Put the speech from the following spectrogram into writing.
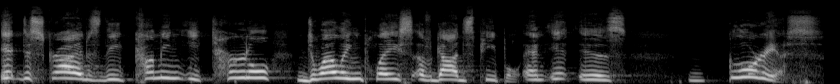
It describes the coming eternal dwelling place of God's people, and it is glorious.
